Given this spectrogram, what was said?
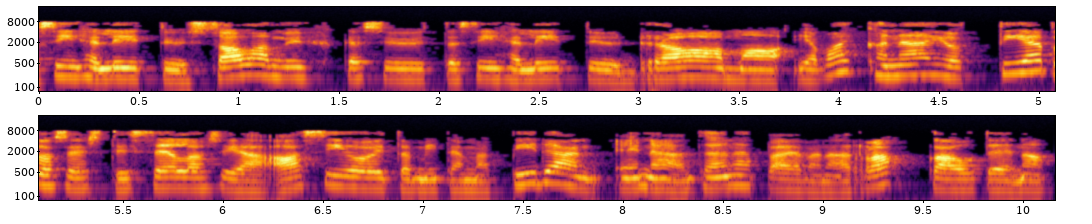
siihen liittyy salamyhkäisyyttä, siihen liittyy draamaa, ja vaikka nämä ei ole tietoisesti sellaisia asioita, mitä mä pidän enää tänä päivänä rakkautena,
